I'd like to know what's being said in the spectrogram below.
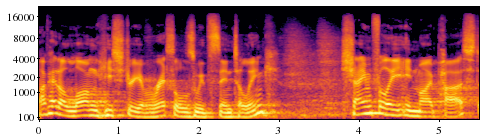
I've had a long history of wrestles with Centrelink. Shamefully, in my past,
